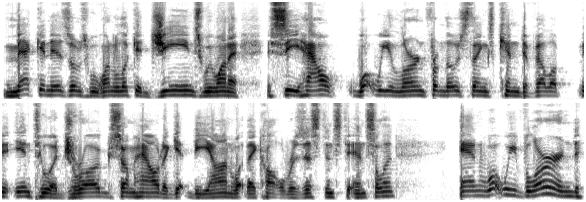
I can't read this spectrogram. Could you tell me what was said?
mechanisms, we want to look at genes, we want to see how what we learn from those things can develop into a drug somehow to get beyond what they call resistance to insulin. And what we've learned,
